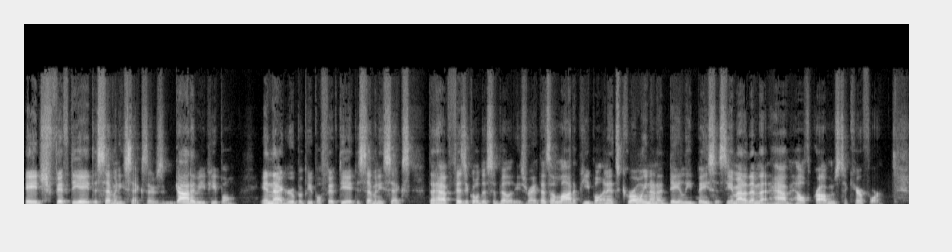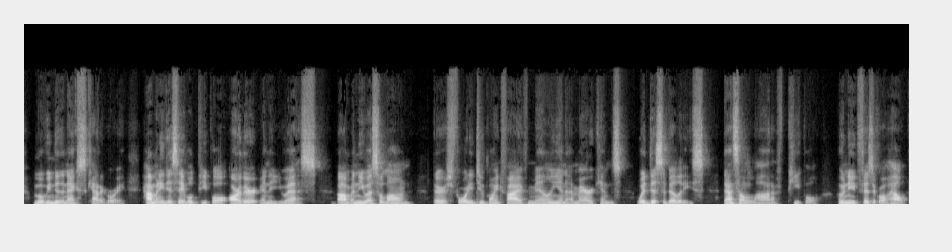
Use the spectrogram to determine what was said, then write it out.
age 58 to 76. There's got to be people in that group of people 58 to 76 that have physical disabilities, right? That's a lot of people and it's growing on a daily basis, the amount of them that have health problems to care for. Moving to the next category, how many disabled people are there in the US? Um, in the US alone, there's 42.5 million Americans with disabilities. That's a lot of people who need physical help.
